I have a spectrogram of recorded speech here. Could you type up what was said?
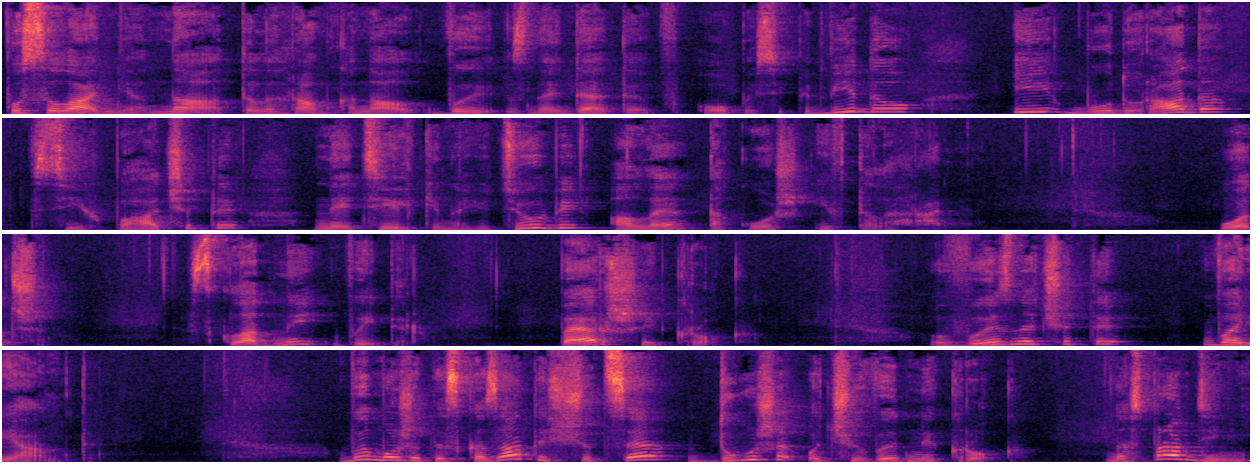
Посилання на телеграм-канал ви знайдете в описі під відео, і буду рада всіх бачити не тільки на Ютубі, але також і в Телеграмі. Отже, складний вибір. Перший крок визначити варіанти. Ви можете сказати, що це дуже очевидний крок. Насправді ні.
